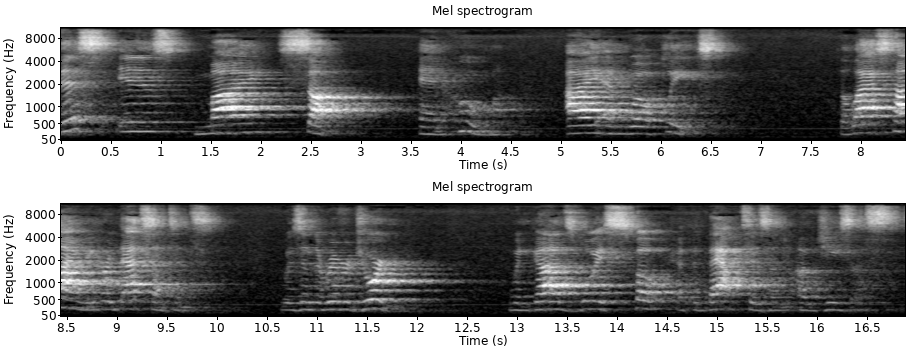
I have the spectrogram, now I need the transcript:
This is my son, in whom I am well pleased. The last time we heard that sentence was in the River Jordan when God's voice spoke at the baptism of Jesus.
